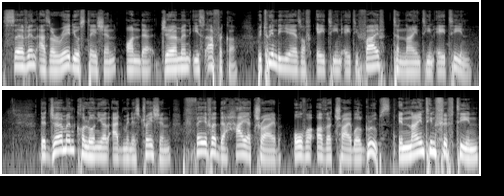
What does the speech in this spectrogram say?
serving as a radio station under German East Africa between the years of 1885 to 1918. The German colonial administration favored the Haya tribe over other tribal groups. In 1915,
